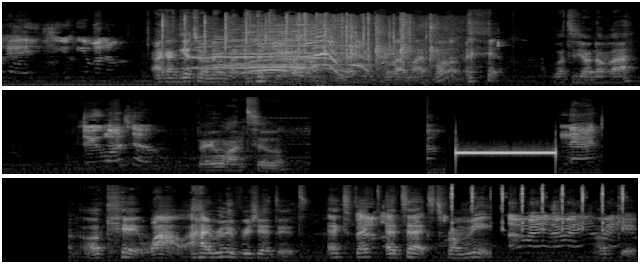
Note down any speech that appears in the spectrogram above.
Okay, you can get my number. I can get your number. Uh, Okay, hold on. Let me pull out my phone. what is your number? Do you want to? Three one two. Nah. Okay, wow. I really appreciate it. Expect a text from me. Alright, alright, alright. Okay.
